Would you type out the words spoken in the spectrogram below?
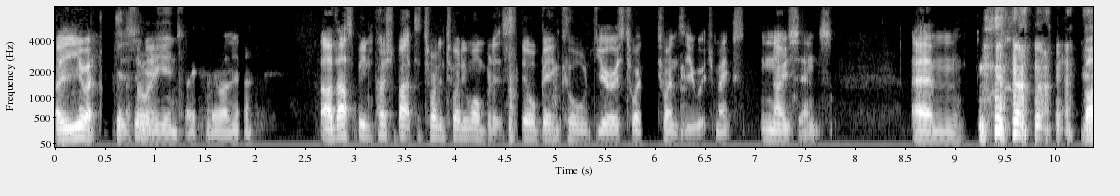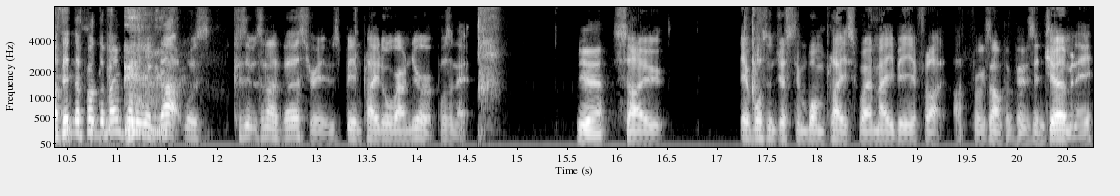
Are you a- It's already in 2021, yeah. Uh, that's been pushed back to 2021, but it's still being called Euros 2020, which makes no sense. Um, but I think the, the main problem with that was because it was an anniversary, it was being played all around Europe, wasn't it? Yeah, So it wasn't just in one place where maybe, if like, for example, if it was in Germany,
